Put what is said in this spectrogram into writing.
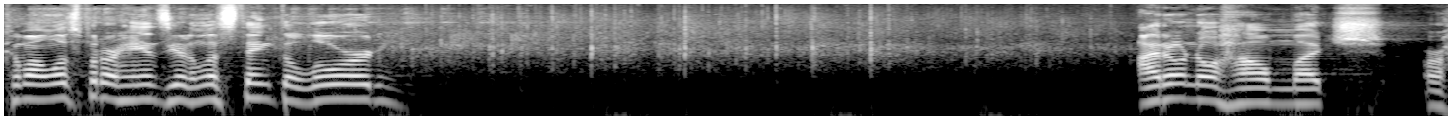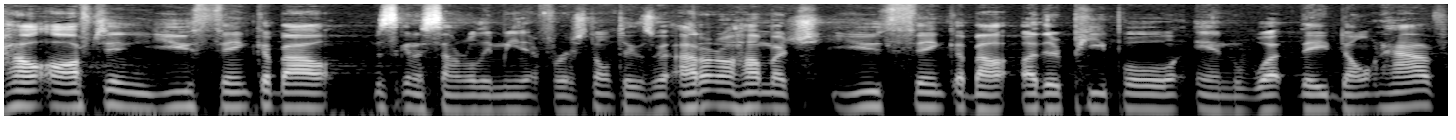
Come on, let's put our hands together and let's thank the Lord. I don't know how much or how often you think about this is going to sound really mean at first don't take this i don't know how much you think about other people and what they don't have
